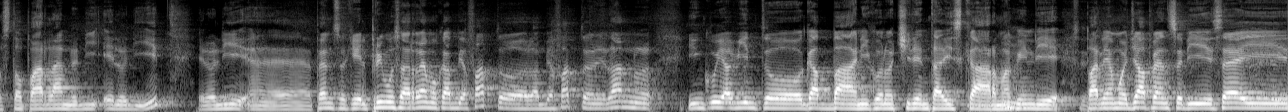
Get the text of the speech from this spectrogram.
sto parlando di Elodie. Elodie eh, penso che il primo Sanremo che abbia fatto l'abbia fatto nell'anno in cui ha vinto Gabbani con Occidentali Scarma, mm, quindi sì. parliamo già penso di 6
